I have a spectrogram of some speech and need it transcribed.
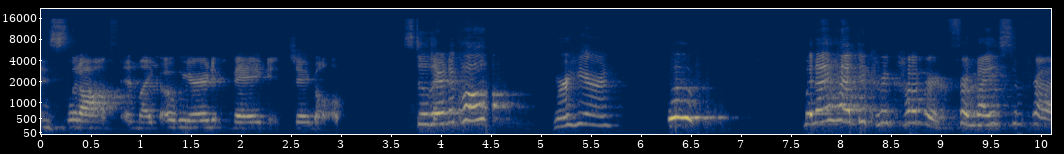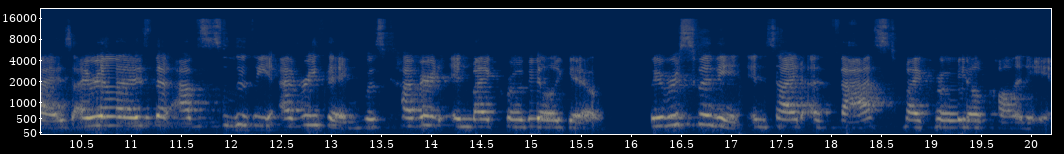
and slid off in like a weird, vague jiggle. Still there, Nicole? We're here. Woo! When I had to recover from my surprise, I realized that absolutely everything was covered in microbial goo. We were swimming inside a vast microbial colony,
